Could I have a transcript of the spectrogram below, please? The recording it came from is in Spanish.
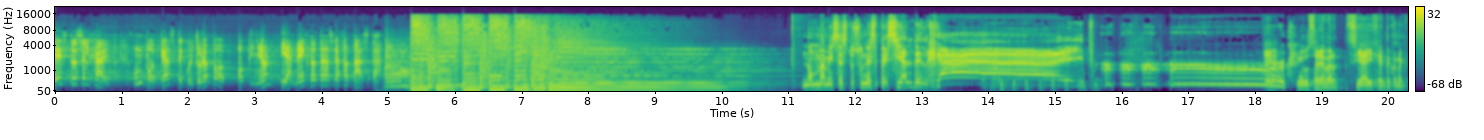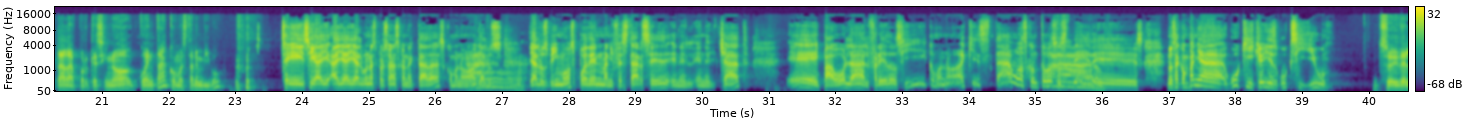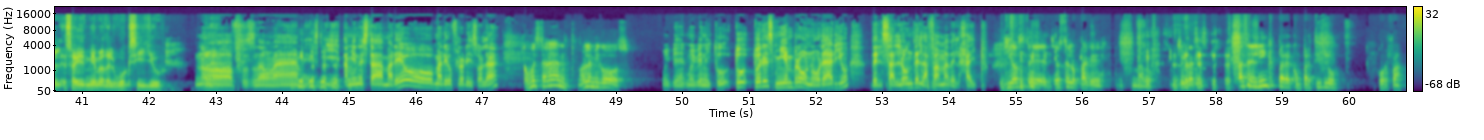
Esto es El Hype, un podcast de cultura pop, opinión y anécdotas gafapasta. No mames, esto es un especial del Hype. Eh, me gustaría ver si hay gente conectada, porque si no, ¿cuenta como estar en vivo? Sí, sí, hay, hay, hay algunas personas conectadas, como no, ya, los, Ah. ya los vimos, pueden manifestarse en el, en el chat. Hey, Paola, Alfredo, sí, como no, aquí estamos con todos Wow. ustedes. Nos acompaña Wookie, que hoy es Wooksy You. Soy, del, soy miembro del Wuxi U. No, Hola. pues no mames. Y también está Mareo, Mareo Flores, hola. ¿Cómo están? Hola amigos. Muy bien, muy bien. Y tú, tú, tú eres miembro honorario del Salón de la Fama del Hype. Dios te, Dios te lo pague, estimado. Muchas gracias. Pasen el link para compartirlo, porfa.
